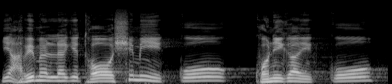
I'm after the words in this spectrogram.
이 아비멜렉이 더 힘이 있고 권위가 있고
